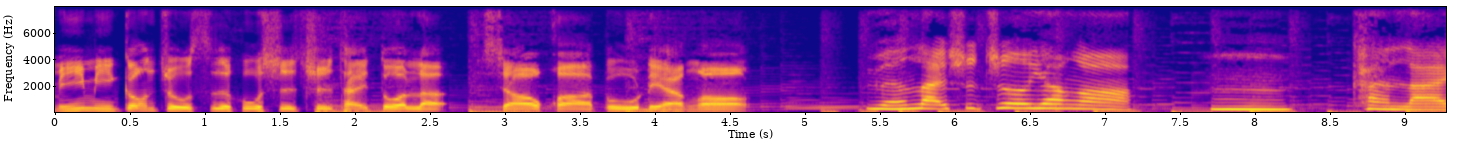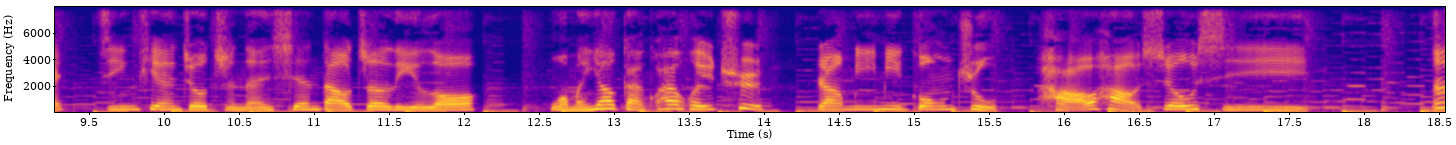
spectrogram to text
米米公主似乎是吃太多了，消化不良哦。原来是这样啊，嗯，看来今天就只能先到这里喽。我们要赶快回去，让米米公主好好休息。啊，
